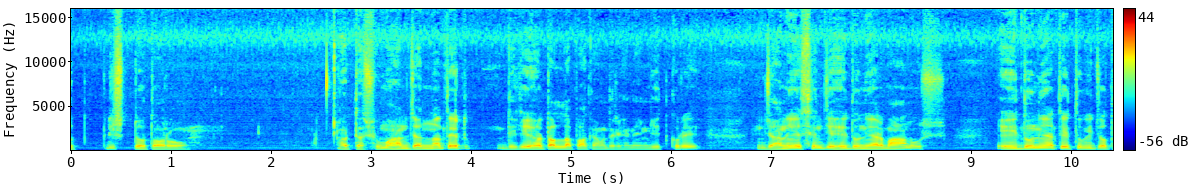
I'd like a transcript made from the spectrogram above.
উৎকৃষ্টতর। অর্থাৎ সুমহান জান্নাতের দিকেই হয়তো আল্লাহ পাকে আমাদের এখানে ইঙ্গিত করে জানিয়েছেন যে, হে দুনিয়ার মানুষ, এই দুনিয়াতে তুমি যত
